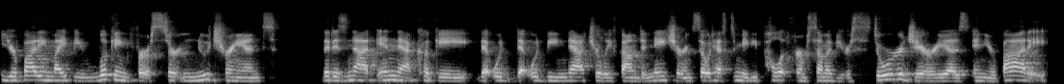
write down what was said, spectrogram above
your body might be looking for a certain nutrient that is not in that cookie that would that would be naturally found in nature and so it has to maybe pull it from some of your storage areas in your body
